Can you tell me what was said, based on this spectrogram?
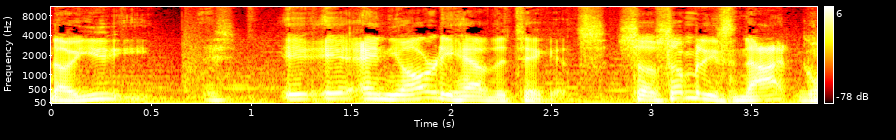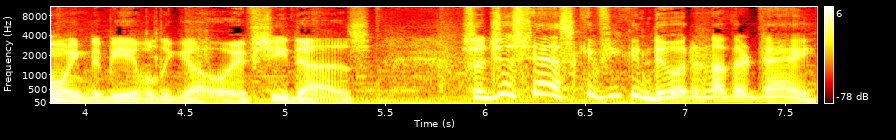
No, you i- i- and you already have the tickets. So somebody's not going to be able to go if she does. So just ask if you can do it another day.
